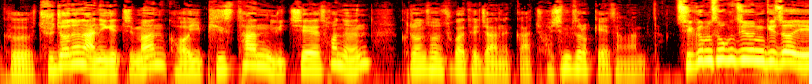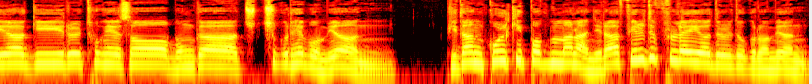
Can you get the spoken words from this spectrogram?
그 주전은 아니겠지만 거의 비슷한 위치에 서는 그런 선수가 되지 않을까 조심스럽게 예상합니다. 지금 송지훈 기자 이야기를 통해서 뭔가 추측을 해보면 비단 골키퍼뿐만 아니라 필드 플레이어들도 그러면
